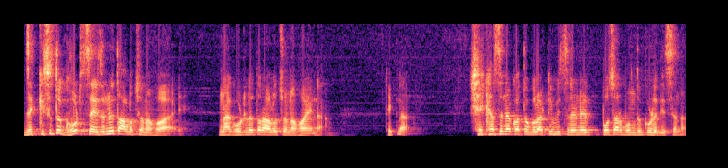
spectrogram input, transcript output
যে কিছু তো ঘটছে, এই জন্যই তো আলোচনা হয়। না ঘটলে তো আলোচনা হয় না। ঠিক না? শেখ হাসিনা কতগুলো টিভি চ্যানেলের প্রচার বন্ধ করে দিছে না?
